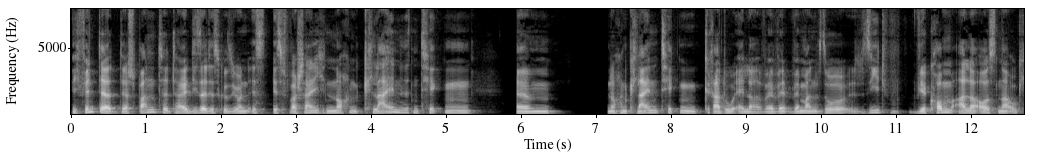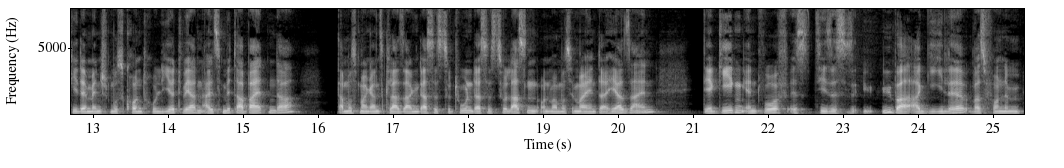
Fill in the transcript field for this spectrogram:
Ich finde, der, der spannende Teil dieser Diskussion ist, ist wahrscheinlich noch einen kleinen Ticken, ähm, noch einen kleinen Ticken gradueller. Weil wenn, wenn man so sieht, wir kommen alle aus einer, okay, der Mensch muss kontrolliert werden als Mitarbeitender. Da muss man ganz klar sagen, das ist zu tun, das ist zu lassen und man muss immer hinterher sein. Der Gegenentwurf ist dieses Überagile, was von einem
